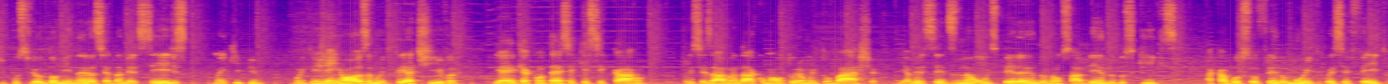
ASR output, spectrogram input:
de possível dominância da Mercedes, uma equipe muito engenhosa, muito criativa. E aí o que acontece é que esse carro precisava andar com uma altura muito baixa. E a Mercedes, não esperando, não sabendo dos kicks, acabou sofrendo muito com esse efeito,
